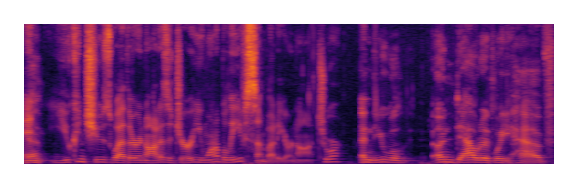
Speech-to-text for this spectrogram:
And you can choose whether or not, as a jury, you want to believe somebody or not. Sure. And you will undoubtedly have,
